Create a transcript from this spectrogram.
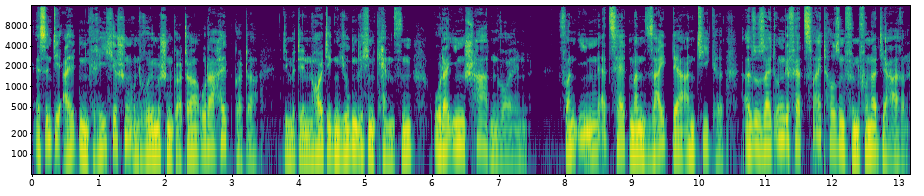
Es sind die alten griechischen und römischen Götter oder Halbgötter, die mit den heutigen Jugendlichen kämpfen oder ihnen schaden wollen. Von ihnen erzählt man seit der Antike, also seit ungefähr 2500 Jahren.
